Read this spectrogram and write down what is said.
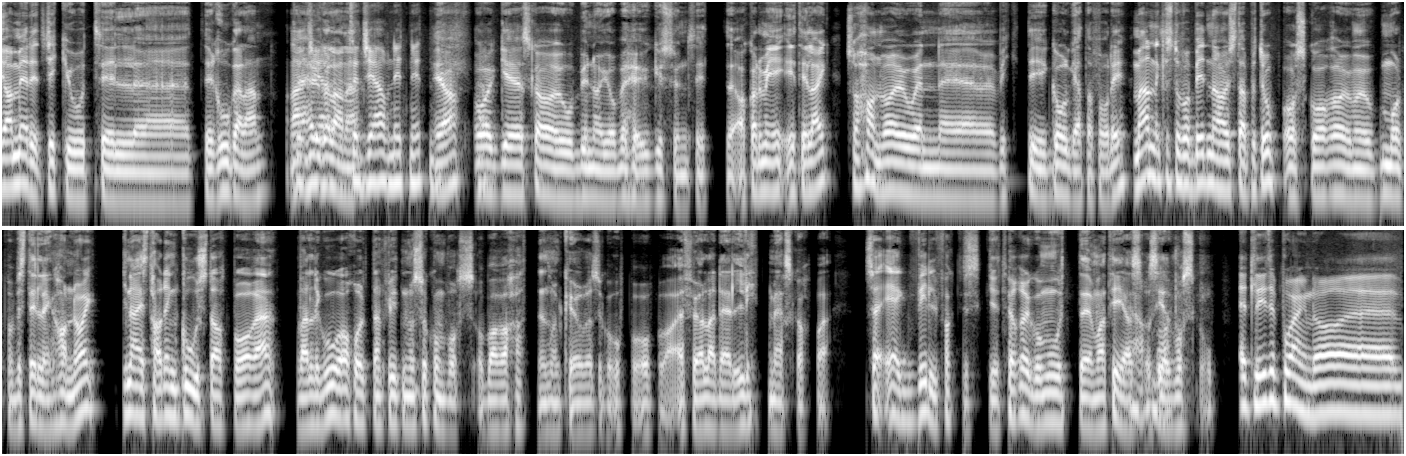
Ja, Medic gikk jo til, eh, til Rogaland. Nei, Haugalandet. Til Djerv 1919. Ja, og eh, skal jo begynne å jobbe Haugesund sitt eh, akademi i tillegg. Så han var jo en eh, viktig goalgetter for dem. Men Kristoffer Bidne har jo steppet opp og skåra mål på bestilling, han òg. Gneist hadde en god start på året, veldig god, og holdt den flyten, og så kom Voss og bare hatt en sånn kurve som går opp og oppover. Jeg føler det er litt mer skarpere. Så jeg vil faktisk tørre å gå mot Mathias Ja, og si at Voss går opp. Et lite poeng, da, eh,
